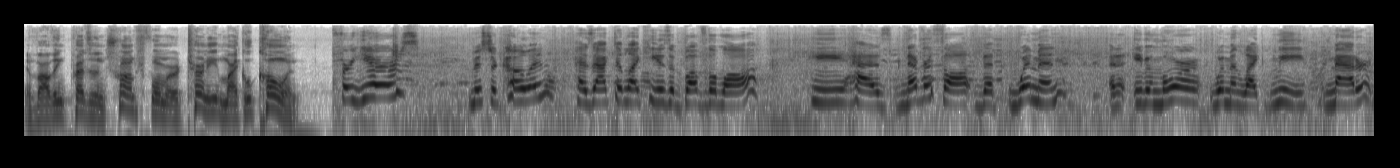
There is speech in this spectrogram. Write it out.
involving President Trump's former attorney, Michael Cohen. For years, Mr. Cohen has acted like he is above the law. He has never thought that women, and even more women like me, mattered.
